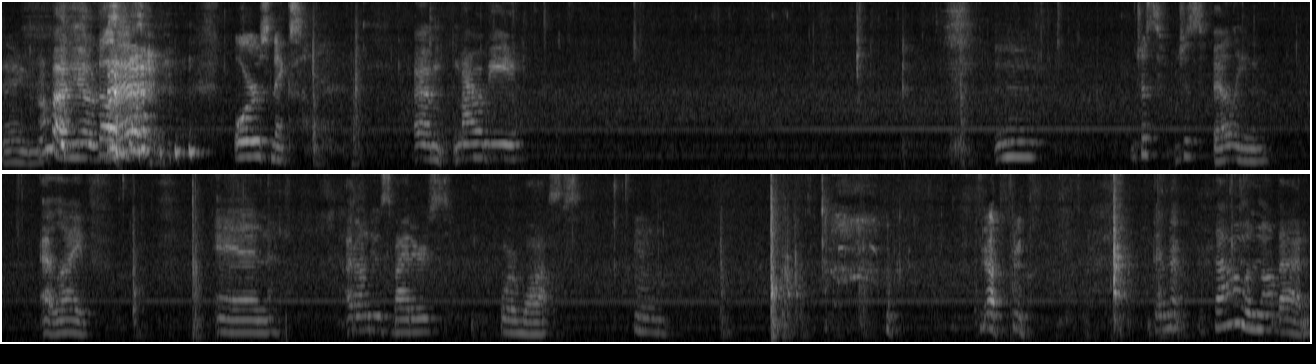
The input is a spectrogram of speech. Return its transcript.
dang. I'm about to go. Go ahead. Or snakes. Um, mine would be. Mm, just just failing at life, and I don't do spiders or wasps. Mm. Damn it. That one was not bad.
